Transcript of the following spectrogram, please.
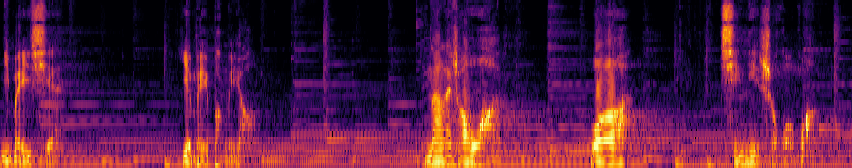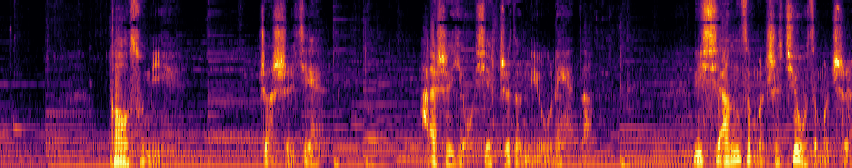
你没钱，也没朋友，那来找我，我请你吃火锅。告诉你。这世间还是有些值得留恋的。你想怎么吃就怎么吃，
